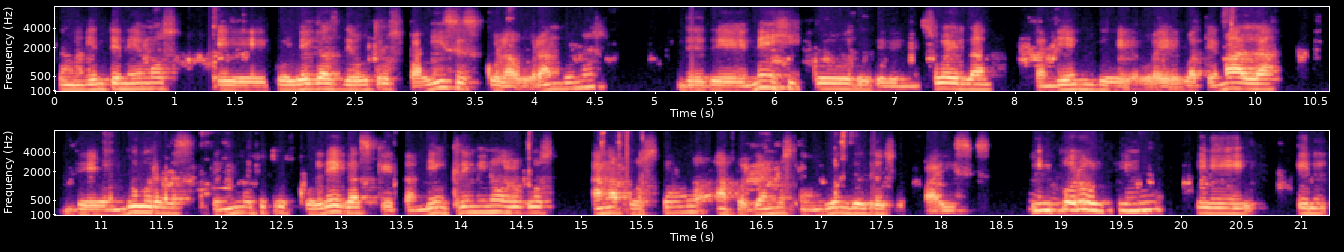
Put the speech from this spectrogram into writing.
también tenemos eh, colegas de otros países colaborándonos, desde México, desde Venezuela, también de eh, Guatemala, de Honduras, tenemos otros colegas que también criminólogos han apostado a apoyarnos también desde sus países. Y por último, eh, el,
